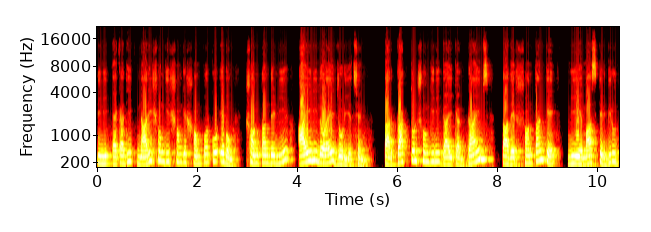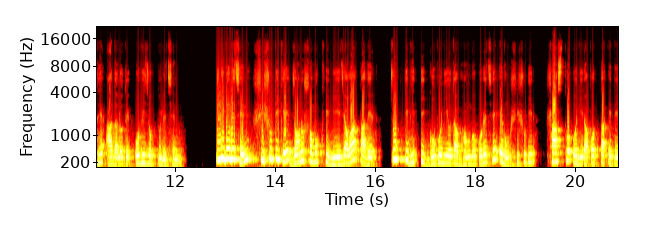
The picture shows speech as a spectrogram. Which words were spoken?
তিনি একাধিক নারী সঙ্গীর সঙ্গে সম্পর্ক এবং সন্তানদের নিয়ে আইনি লড়াইয়ে জড়িয়েছেন। তার প্রাক্তন সঙ্গিনী গায়িকা গ্রাইমস তাদের সন্তানকে নিয়ে মাস্কের বিরুদ্ধে আদালতে অভিযোগ তুলেছেন। তিনি বলেছেন, শিশুটিকে জনসমক্ষে নিয়ে যাওয়া তাদের চুক্তিভিত্তিক গোপনীয়তা ভঙ্গ করেছে এবং শিশুটির স্বাস্থ্য ও নিরাপত্তা এতে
